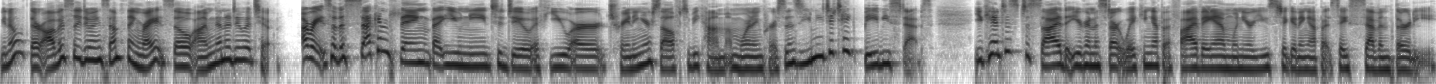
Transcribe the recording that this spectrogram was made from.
you know, they're obviously doing something right, so I'm going to do it too. All right, so the second thing that you need to do if you are training yourself to become a morning person is you need to take baby steps. You can't just decide that you're going to start waking up at 5 a.m. when you're used to getting up at say 7:30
